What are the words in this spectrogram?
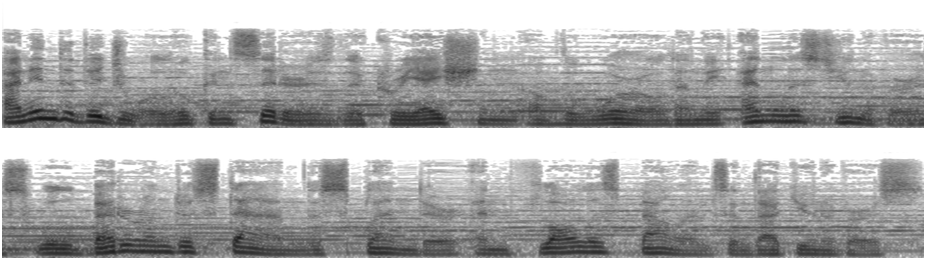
An individual who considers the creation of the world and the endless universe will better understand the splendor and flawless balance in that universe.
